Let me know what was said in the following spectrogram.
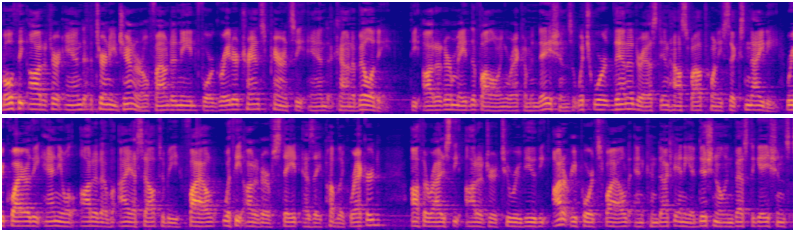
Both the auditor and attorney general found a need for greater transparency and accountability the auditor made the following recommendations, which were then addressed in House File 2690. Require the annual audit of ISL to be filed with the Auditor of State as a public record. Authorize the auditor to review the audit reports filed and conduct any additional investigations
